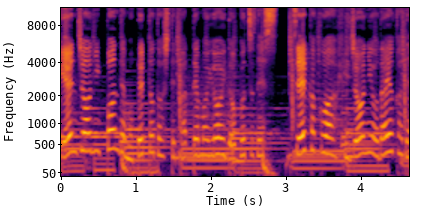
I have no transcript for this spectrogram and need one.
現状日本でもペットとして飼っても良い動物です。性格は非常に穏やかで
